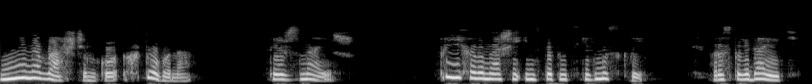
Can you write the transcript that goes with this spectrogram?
Ніна Ващенко, хто вона? Ти ж знаєш. Приїхали наші інститутські з Москви. Розповідають,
